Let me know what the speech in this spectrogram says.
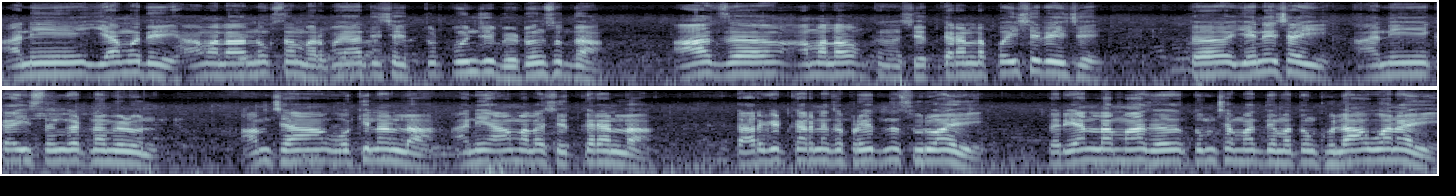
आणि यामध्ये आम्हाला नुकसान भरपाई अतिशय तुटपुंजी भेटूनसुद्धा आज आम्हाला शेतकऱ्यांना पैसे द्यायचे. तर येण्याशाही आणि काही संघटना मिळून आमच्या वकिलांना आणि आम्हाला शेतकऱ्यांना टार्गेट करण्याचा प्रयत्न सुरू आहे. तर यांना माझं तुमच्या माध्यमातून खुलं आव्हान आहे.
